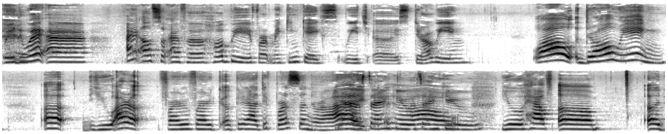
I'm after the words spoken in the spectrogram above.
by the way, uh, I also have a hobby for making cakes, which uh, is drawing. Wow, drawing. Uh, you are a very very a creative person, right? Yes, thank you, thank you. You have um, a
